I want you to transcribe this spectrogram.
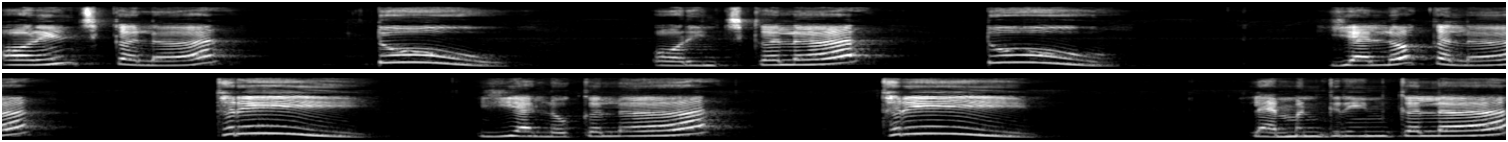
orange colour two orange colour two yellow colour three yellow colour three lemon green colour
